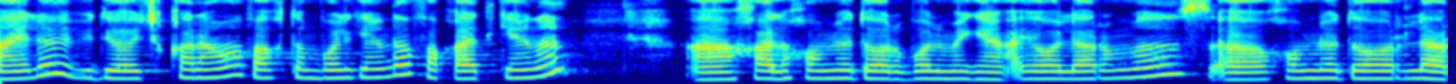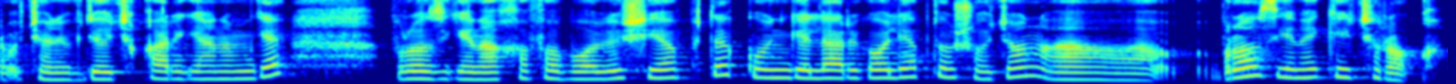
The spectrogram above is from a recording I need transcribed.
Mayli video chiqaraman vaqtim bo'lganda faqatgina hali homilador bo'lmagan ayollarimiz homiladorlar uchun video chiqarganimga birozgina xafa bo'lishyapti. Ko'ngillariga olyapti o'sha uchun birozgina kechroq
